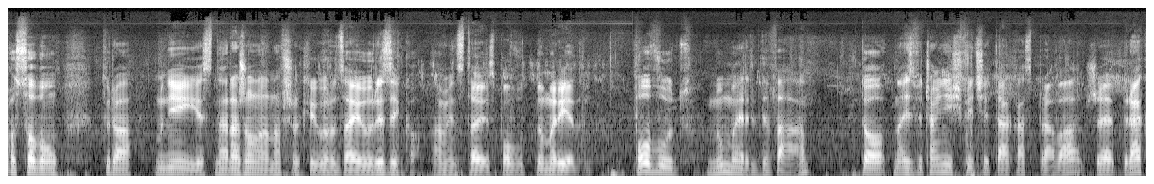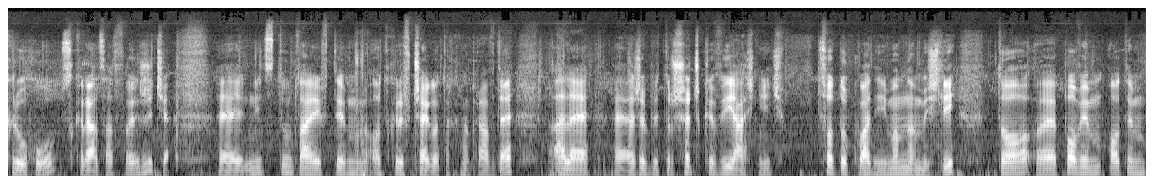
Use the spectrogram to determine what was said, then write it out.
osobą, która mniej jest narażona na wszelkiego rodzaju ryzyko. A więc to jest powód numer jeden. Powód numer dwa to najzwyczajniej w świecie taka sprawa, że brak ruchu skraca Twoje życie. E, nic tutaj w tym odkrywczego tak naprawdę, ale e, żeby troszeczkę wyjaśnić, co dokładnie mam na myśli, to e, powiem o tym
